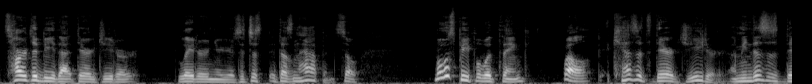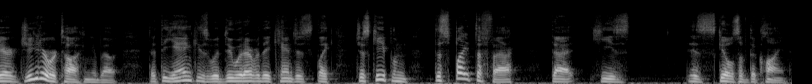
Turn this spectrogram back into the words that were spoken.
It's hard to be that Derek Jeter later in your years it just it doesn't happen so most people would think well, because it's Derek Jeter. I mean, this is Derek Jeter we're talking about. That the Yankees would do whatever they can, just like just keep him, despite the fact that he's his skills have declined.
